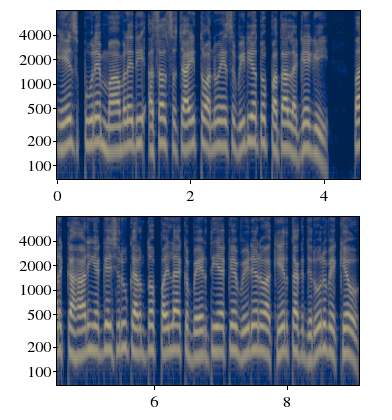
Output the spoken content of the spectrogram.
ਇਸ ਪੂਰੇ ਮਾਮਲੇ ਦੀ ਅਸਲ ਸਚਾਈ ਤੁਹਾਨੂੰ ਇਸ ਵੀਡੀਓ ਤੋਂ ਪਤਾ ਲੱਗੇਗੀ। ਪਰ ਕਹਾਣੀ ਅੱਗੇ ਸ਼ੁਰੂ ਕਰਨ ਤੋਂ ਪਹਿਲਾਂ ਇੱਕ ਬੇਨਤੀ ਹੈ ਕਿ ਵੀਡੀਓ ਨੂੰ ਅਖੀਰ ਤੱਕ ਜ਼ਰੂਰ ਵੇਖਿਓ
